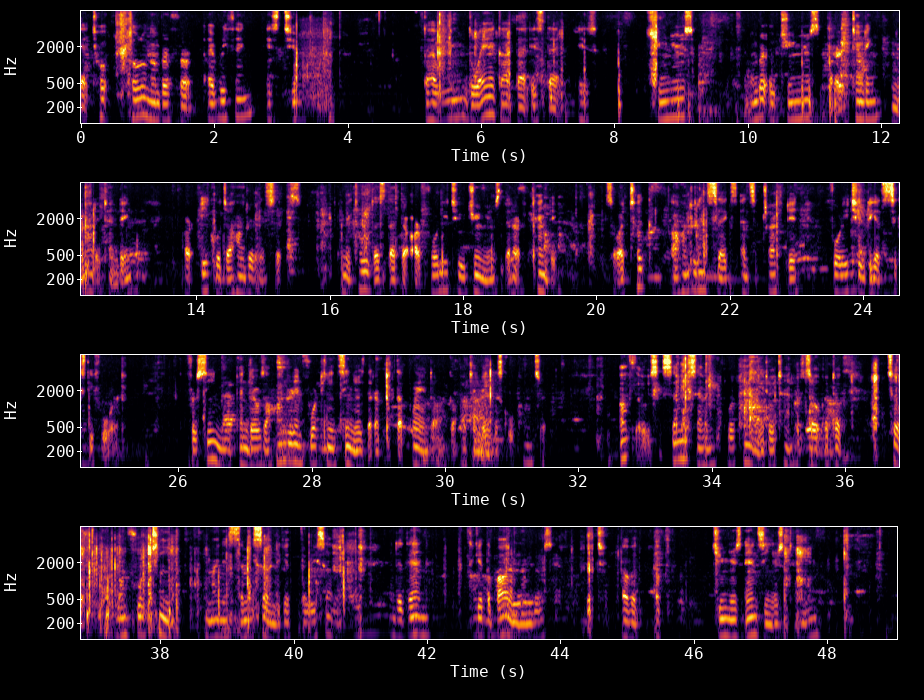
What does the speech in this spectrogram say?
that to- total number for everything is 2. The, the way I got that is that is juniors, the number of juniors that are attending and not attending are equal to 106. And it told us that there are 42 juniors that are attending. So I took 106 and subtracted 42 to get 64 for senior, and there was 114 seniors that are that planned on attending the school concert. Of those, 77 were planning to attend, so I took took 114 minus 77 to get 37, and then to get the bottom numbers of, a, of juniors and seniors attending,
